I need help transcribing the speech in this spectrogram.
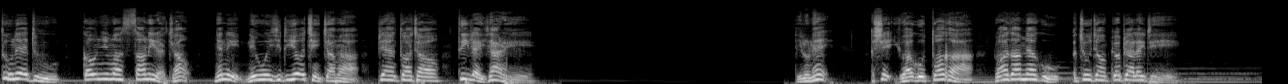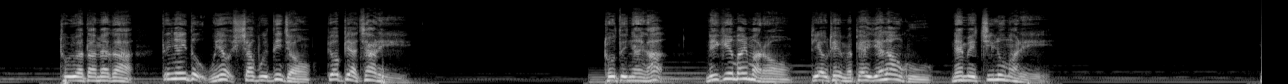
သူနဲ့အတူကောင်းကြီးမစားနေတာကြောင့်ညနေနေဝင်ရီတရောအချိန်ကြာမှပြန်သွားကြောင်းသိလိုက်ရတယ် ဒီလိုနဲ့အရှိရွာကိုတွားကရွာသားများကိုအကျိုးကြောင့်ပြောပြလိုက်တယ်။ထိုရွာသားများကတင်းငိုင်းတို့ဝင်ရောက်ရှာဖွေတင်ကြောင်ပြောပြကြတယ်။ထိုတင်းငိုင်းကနေကင်းပိုင်းမှာတော့တယောက်တည်းမပြတ်ရဲလောက်ကိုနာမည်ကြီးလို့ပါတယ်။မ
